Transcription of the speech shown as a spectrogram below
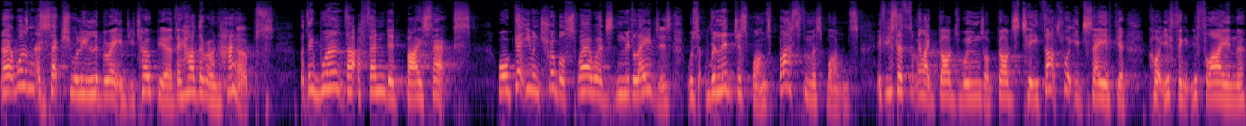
Now, it wasn't a sexually liberated utopia. They had their own hang ups, but they weren't that offended by sex. What would get you in trouble, swear words in the Middle Ages, was religious ones, blasphemous ones. If you said something like God's wounds or God's teeth, that's what you'd say if you caught your, fly in the,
